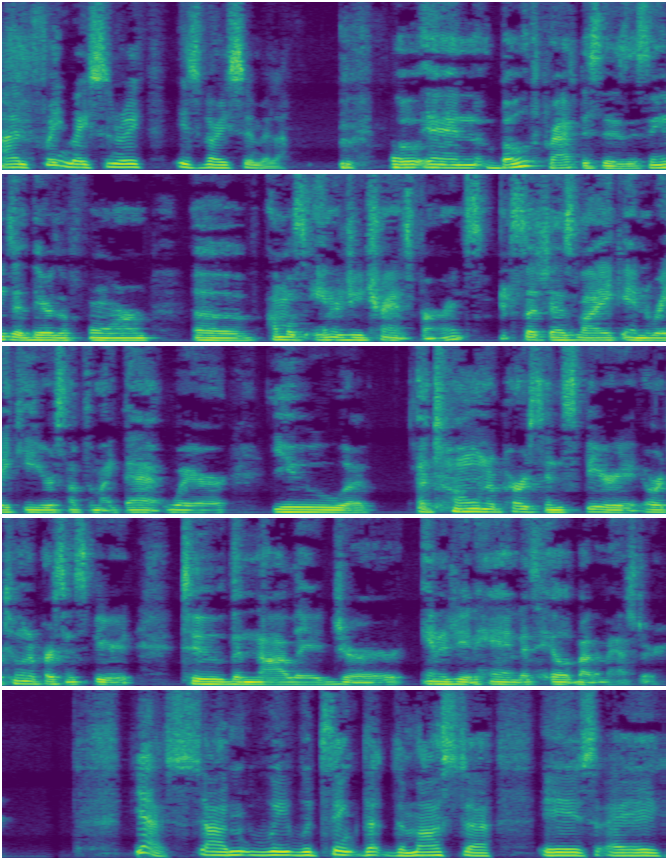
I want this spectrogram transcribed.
And Freemasonry is very similar. So in both practices, it seems that there's a form of almost energy transference, such as like in Reiki or something like that, where you uh, a person's spirit or attune a person's spirit to the knowledge or energy at hand that's held by the master. Yes, um, we would think that the master is a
